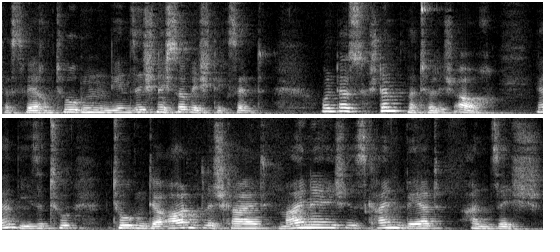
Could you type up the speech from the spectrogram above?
Das wären Tugenden, die in sich nicht so wichtig sind. Und das stimmt natürlich auch. Ja, diese Tugend der Ordentlichkeit, meine ich, ist kein Wert an sich.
